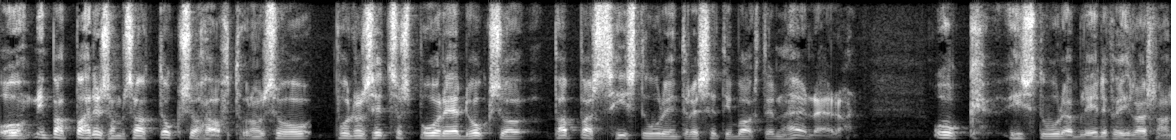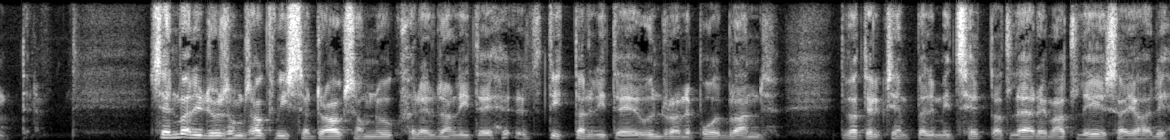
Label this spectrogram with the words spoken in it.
Och min pappa hade som sagt också haft honom, så på något sätt så spårade jag också pappas historieintresse tillbaka till den här läraren. Och historia blev det för hela slanten. Sen var det då som sagt vissa drag som nog föräldrarna lite, tittade lite undrande på ibland. Det var till exempel mitt sätt att lära mig att läsa. Jag, hade,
